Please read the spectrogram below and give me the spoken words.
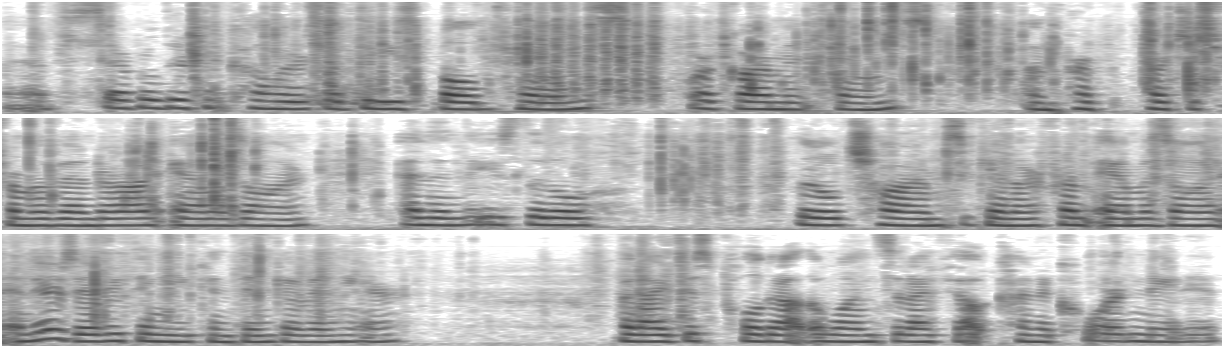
I have several different colors of these bulb pins or garment pins um, purchased from a vendor on Amazon. And then these little little charms, again, are from Amazon. And there's everything you can think of in here. But I just pulled out the ones that I felt kind of coordinated.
